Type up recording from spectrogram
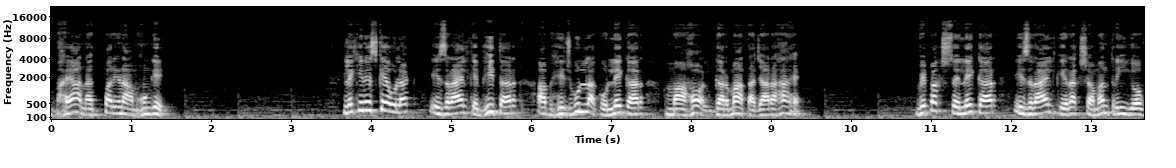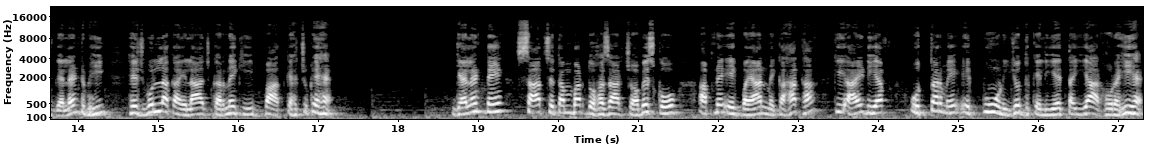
भयानक परिणाम होंगे। लेकिन इसके उलट इसराइल के भीतर अब हिजबुल्ला को लेकर माहौल गर्माता जा रहा है। विपक्ष से लेकर इसराइल के रक्षा मंत्री योव गैलेंट भी हिजबुल्ला का इलाज करने की बात कह चुके हैं। गैलेंट ने 7 सितंबर 2024 को अपने एक बयान में कहा था कि आईडीएफ उत्तर में एक पूर्ण युद्ध के लिए तैयार हो रही है।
